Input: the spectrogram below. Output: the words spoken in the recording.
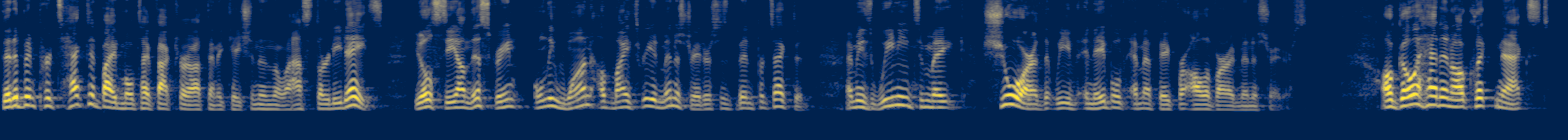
that have been protected by multi-factor authentication in the last 30 days. You'll see on this screen, only one of my three administrators has been protected. That means we need to make sure that we've enabled MFA for all of our administrators. I'll go ahead and I'll click next,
